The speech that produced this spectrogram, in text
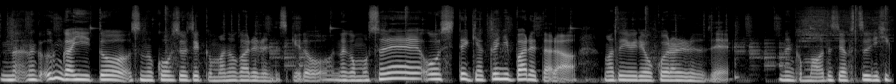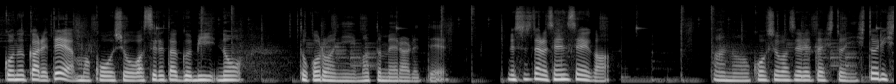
なんか運がいいとその交渉チェック免れるんですけどなんかもうそれをして逆にバレたらまたより怒られるのでなんかまあ私は普通に引っこ抜かれて、まあ、交渉を忘れた組のところにまとめられてでそしたら先生があの交渉を忘れた人に一人一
